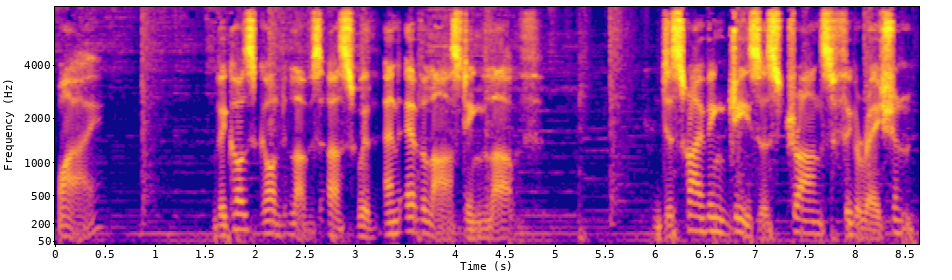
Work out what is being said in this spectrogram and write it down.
Why? Because God loves us with an everlasting love. Describing Jesus' transfiguration,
